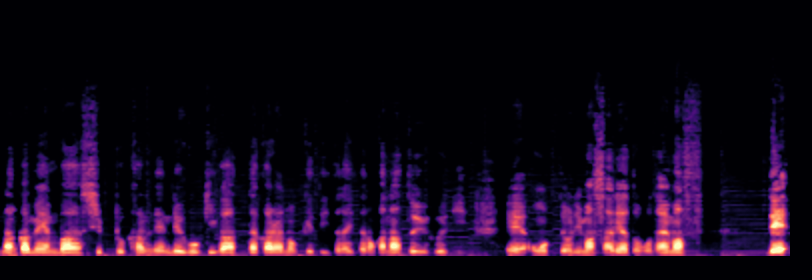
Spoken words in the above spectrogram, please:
なんかメンバーシップ関連で動きがあったから乗っけていただいたのかなというふうに、えー、思っております。ありがとうございます。で、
